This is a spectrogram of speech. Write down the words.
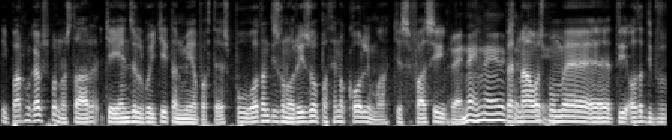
Υπάρχουν κάποιε πορνοστάρ και η Angel Wiki ήταν μία από αυτές που όταν τις γνωρίζω παθαίνω κόλλημα και σε φάση. Ρε, ναι, είναι Περνάω, ας εξαιρετική. πούμε, ε, τη- όταν την, β-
